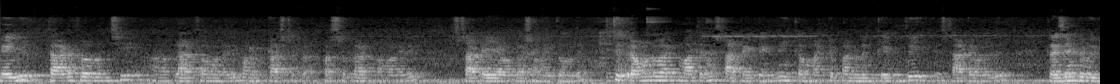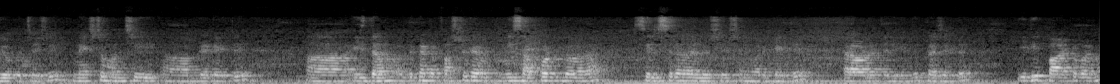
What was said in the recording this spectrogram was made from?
మేబీ థర్డ్ ఫ్లోర్ నుంచి ప్లాట్ఫామ్ అనేది మనకి ఫస్ట్ ఫస్ట్ ప్లాట్ఫామ్ అనేది స్టార్ట్ అయ్యే అవకాశం అయితే ఉంది జస్ట్ గ్రౌండ్ వర్క్ మాత్రమే స్టార్ట్ అయిపోయింది. ఇంకా మట్టి పనులు ఇంకా స్టార్ట్ అవ్వలేదు. ప్రజెంట్ వీడియోకి వచ్చేసి నెక్స్ట్ మంచి అప్డేట్ అయితే ఇద్దాం ఎందుకంటే ఫస్ట్ టైం మీ సపోర్ట్ ద్వారా సిరిసిల రైల్వే స్టేషన్ వరకు అయితే రావడం జరిగింది ప్రజెంట్ ఇది పార్ట్ వన్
